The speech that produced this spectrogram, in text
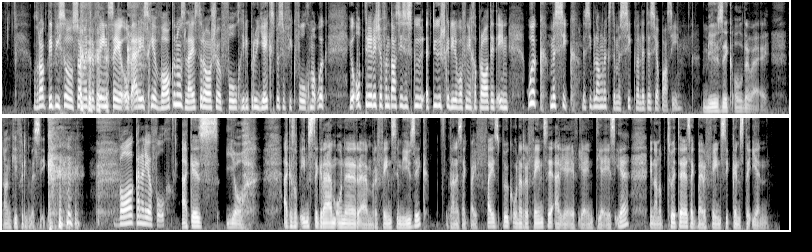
Ons raak diep hierso saam met Refen sê op RSG waar kan ons luisteraars jou volg hierdie projek spesifiek volg maar ook jou optredes jou fantastiese toerskedule waarvan jy gepraat het en ook musiek. Dis die belangrikste musiek want dit is jou passie. Music all the way. Dankie vir die musiek. Waar kan hulle jou volg? Ek is ja Ek is op Instagram onder um, Refense Music dan is ek by Facebook onder Refense R E F E N T S E en dan op Twitter is ek by Refense Kunste 1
